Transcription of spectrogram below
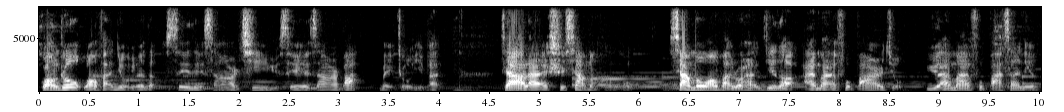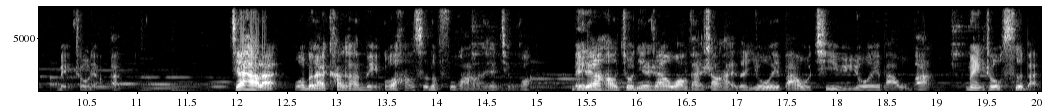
广州往返纽约的 CZ 三二七与 CZ 三二八每周一班。接下来是厦门航空，厦门往返洛杉矶的 MF 八二九与 MF 八三零每周两班。接下来我们来看看美国航司的复华航线情况，美联航旧金山往返上海的 UA 八五七与 UA 八五八每周四班。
